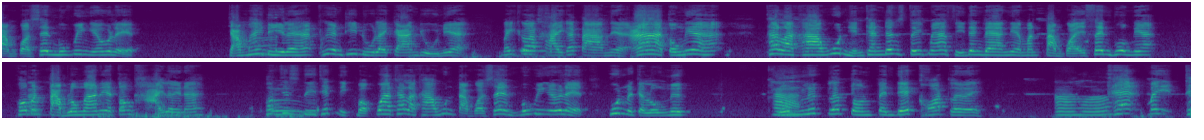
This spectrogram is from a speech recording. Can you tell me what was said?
ต่ำกว่าเส้น moving average จำให้ดีเลยฮะ เพื่อนที่ดูรายการอยู่เนี่ย ไม่ก็ใครก็ตามเนี่ย อ่า ตรงเนี้ยฮะ ถ้าราคาหุ้นเห็น candle stick ไหมสีแดงๆเนี่ยมันต่ำกว่าเส้นพวกเนี้ย พอมันต่ำลงมาเนี่ยต้องขายเลยนะ เพราะทฤษฎีเทคนิคบอกว่าถ้าราคาหุ้นต่ำกว่าเส้น moving average หุ้นมันจะลงนึก ลงลึกแล้วจนเป็น dead cost เลยแทบไม่แท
